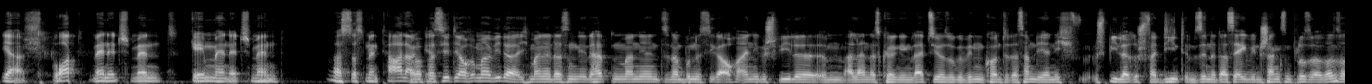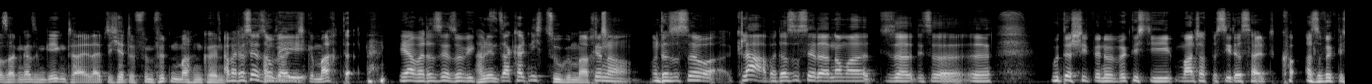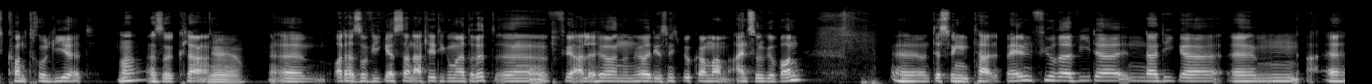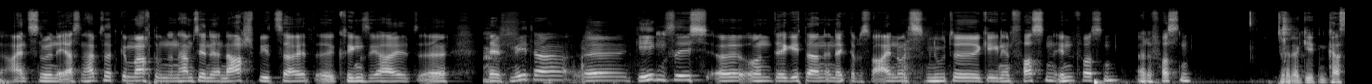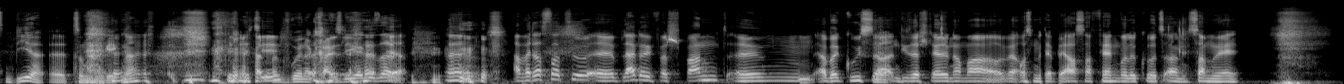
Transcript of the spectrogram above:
ja, Sportmanagement, Game Management, was das Mentale angeht. Aber passiert ja auch immer wieder. Ich meine, das hat man ja in der Bundesliga auch einige Spiele, ähm, allein dass Köln gegen Leipzig oder so gewinnen konnte, das haben die ja nicht spielerisch verdient im Sinne, dass er irgendwie einen Chancenplus oder sonst was hatten. Ganz im Gegenteil. Leipzig hätte fünf Hütten machen können. Aber das ist ja so haben wie. Halt nicht gemacht. Ja, aber das ist ja so wie. Haben den Sack halt nicht zugemacht. Genau. Und das ist so, klar, aber das ist ja dann nochmal dieser, dieser äh, Unterschied, wenn du wirklich die Mannschaft bist, die das halt, also wirklich kontrolliert. Ne? Also klar. Ja, ja. Ähm, oder so wie gestern Atletico Madrid, äh, für alle Hörerinnen und Hörer, die es nicht bekommen haben, 1 gewonnen. Äh, und deswegen Tabellenführer wieder in der Liga ähm, äh, 1-0 in der ersten Halbzeit gemacht und dann haben sie in der Nachspielzeit, äh, kriegen sie halt äh, einen Elfmeter äh, gegen sich äh, und der geht dann in der, ich glaube, das war 91 Minute gegen den Pfosten, Innenpfosten, äh, der Pfosten. Ja, da geht ein Kasten Bier äh, zum Gegner. Hat man früher in der Kreisliga gesagt. Ja. Ähm, aber das dazu äh, bleibt Fall spannend. Ähm, aber Grüße ja. an dieser Stelle nochmal aus mit der Berser Fanwolle kurz an Samuel.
